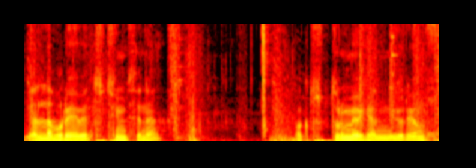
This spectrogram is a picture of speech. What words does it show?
Gel de buraya bir tutayım seni. Bak tutturmuyor kendini görüyor musun?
